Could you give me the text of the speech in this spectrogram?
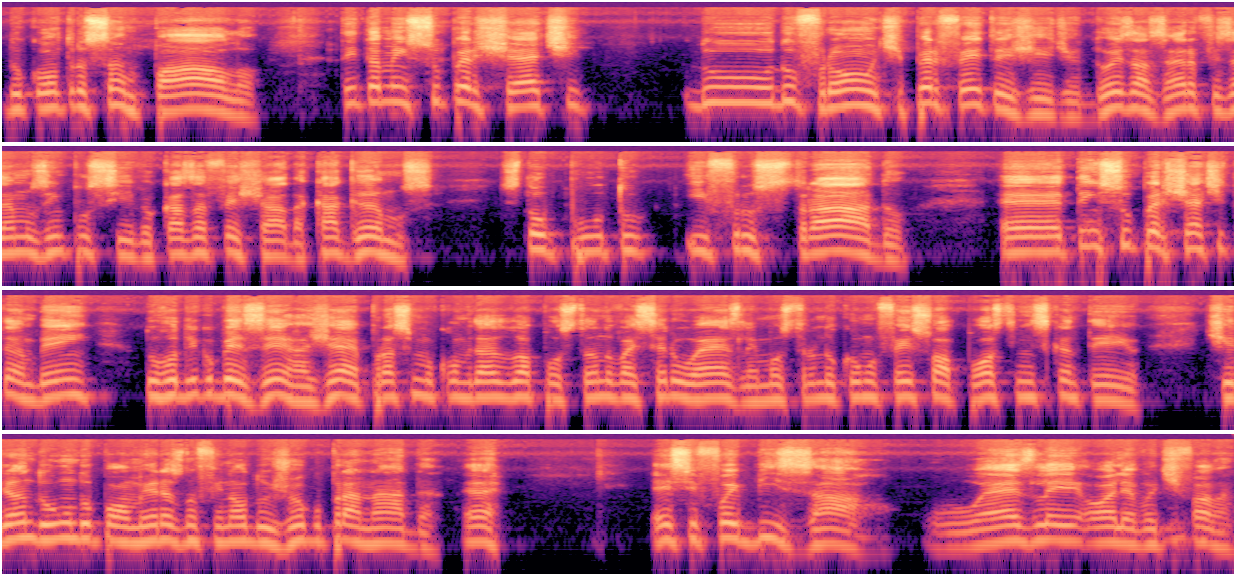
do contra o São Paulo. Tem também superchat do, do Front. Perfeito, Egídio. 2 a 0 fizemos impossível. Casa fechada, cagamos. Estou puto e frustrado. É, tem superchat também do Rodrigo Bezerra. Jé, próximo convidado do Apostando vai ser o Wesley, mostrando como fez sua aposta em escanteio, tirando um do Palmeiras no final do jogo para nada. É, esse foi bizarro. O Wesley, olha, vou te falar.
